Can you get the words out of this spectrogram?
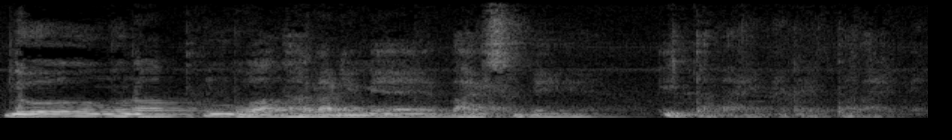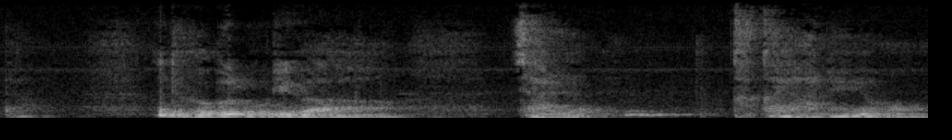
너무나 풍부한 하나님의 말씀이 있다 말입니다. 있다 말입니다. 근데 그걸 우리가 잘 가까이 안 해요.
